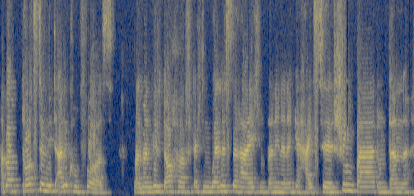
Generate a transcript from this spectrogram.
aber trotzdem mit alle Komforts, weil man will doch äh, vielleicht im Wellnessbereich und dann in einem geheizten Schwimmbad und dann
